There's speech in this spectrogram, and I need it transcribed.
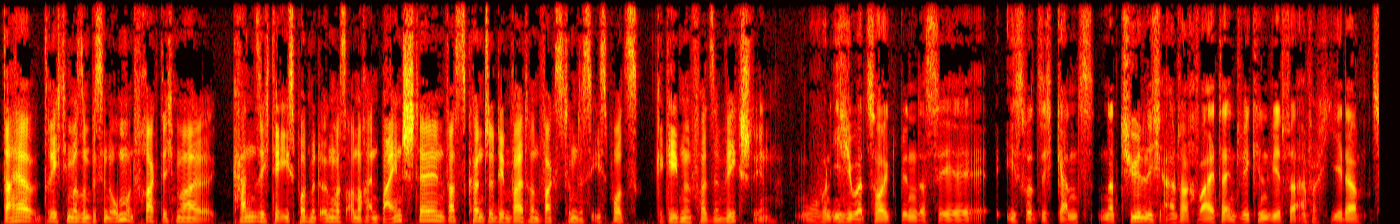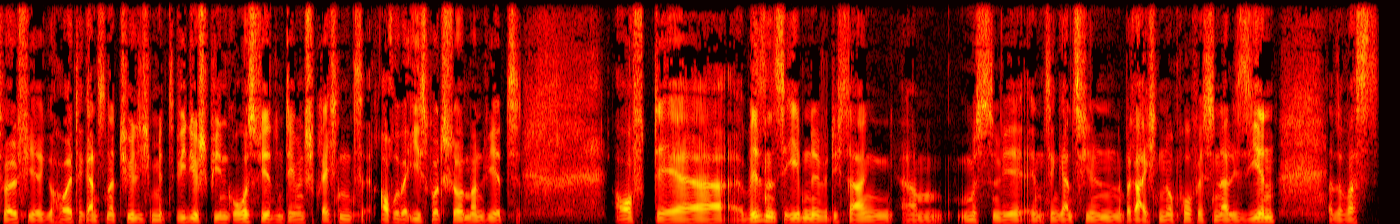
Daher drehe ich dich mal so ein bisschen um und frage dich mal, kann sich der E-Sport mit irgendwas auch noch ein Bein stellen? Was könnte dem weiteren Wachstum des E-Sports gegebenenfalls im Weg stehen? Wovon ich überzeugt bin, dass E-Sport sich ganz natürlich einfach weiterentwickeln wird, weil einfach jeder Zwölfjährige heute ganz natürlich mit Videospielen groß wird und dementsprechend auch über E-Sport stolpern wird. Auf der Business-Ebene würde ich sagen, ähm, müssen wir uns in ganz vielen Bereichen noch professionalisieren. Also was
